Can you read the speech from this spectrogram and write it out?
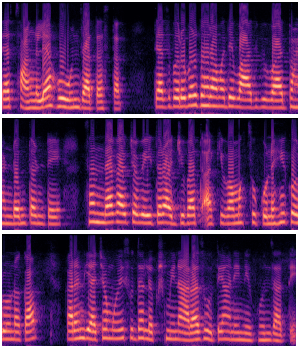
त्या चांगल्या होऊन जात असतात. त्याचबरोबर घरामध्ये वादविवाद भांडण तंटे संध्याकाळच्या वेळी तर अजिबात किंवा मग चुकूनही करू नका. कारण याच्यामुळे सुद्धा लक्ष्मी नाराज होते आणि निघून जाते.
